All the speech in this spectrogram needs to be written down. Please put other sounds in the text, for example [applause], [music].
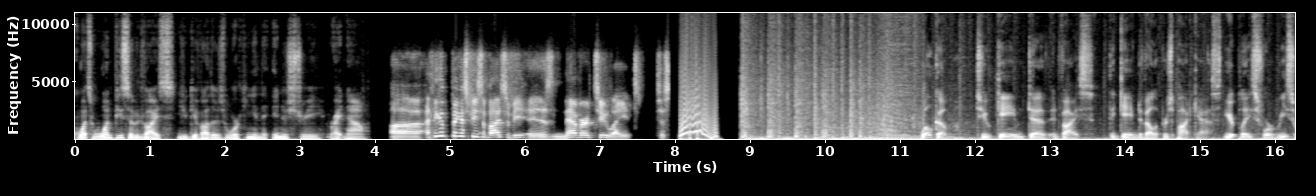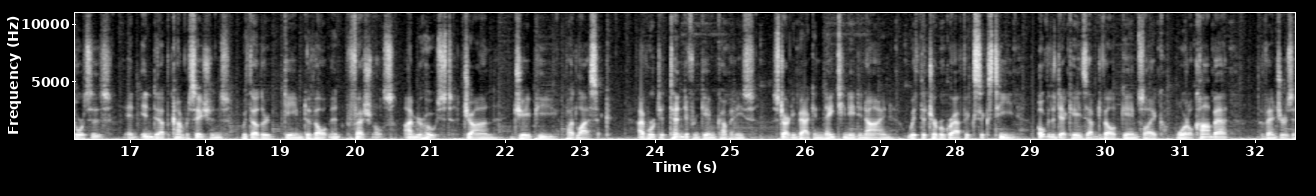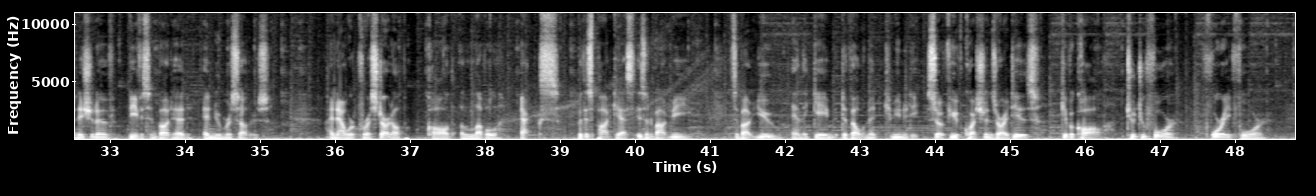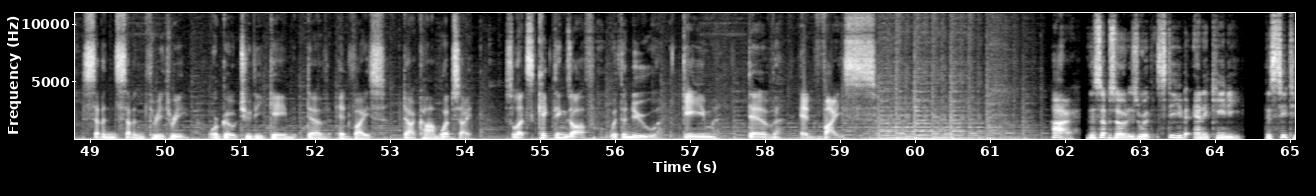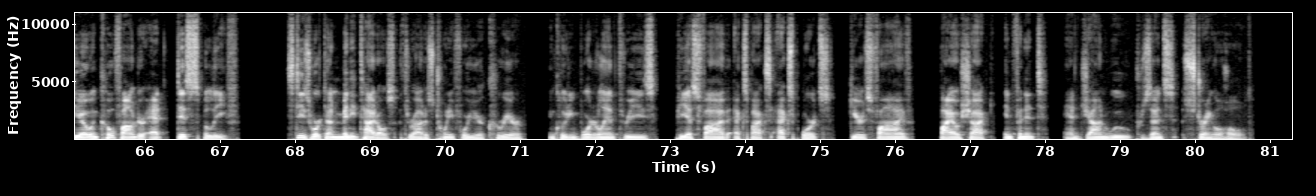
What's one piece of advice you give others working in the industry right now? Uh, I think the biggest piece of advice would be is never too late to. Welcome to Game Dev Advice, the Game Developers Podcast, your place for resources and in depth conversations with other game development professionals. I'm your host, John J.P. Podlasek. I've worked at 10 different game companies, starting back in 1989 with the TurboGrafx 16. Over the decades, I've developed games like Mortal Kombat, Avengers Initiative, Beavis and Butthead, and numerous others. I now work for a startup called Level Ex. But this podcast isn't about me, it's about you and the game development community. So if you have questions or ideas, give a call 224 484 7733 or go to the GameDevAdvice.com website. So let's kick things off with the new Game Dev Advice. Hi, this episode is with Steve Anichini, the CTO and co founder at Disbelief. Steve's worked on many titles throughout his 24 year career, including Borderlands 3's PS5 Xbox exports, Gears 5, Bioshock Infinite, and John Woo presents Stranglehold.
